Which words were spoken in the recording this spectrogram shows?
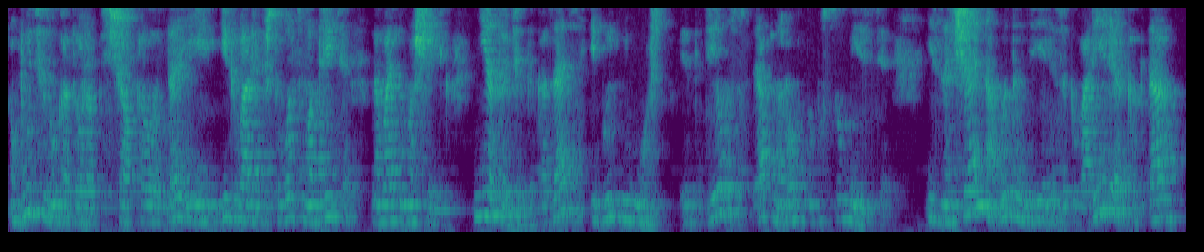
Путину, который посещал колонь, да, и, и говорили, что вот смотрите, Навальный мошенник. Нет этих доказательств и быть не может. Это дело застряпано ровно пустом месте. Изначально об этом деле заговорили, когда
